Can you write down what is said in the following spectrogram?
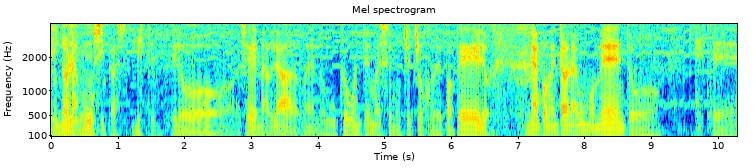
sino las músicas, ¿viste? Pero, no sé, me ha hablado, bueno, me qué buen tema ese muchacho ojos de papel, o me ha comentado en algún momento, o, este,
